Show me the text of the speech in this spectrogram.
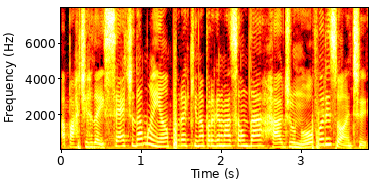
a partir das 7 da manhã, por aqui na programação da Rádio Novo Horizonte.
